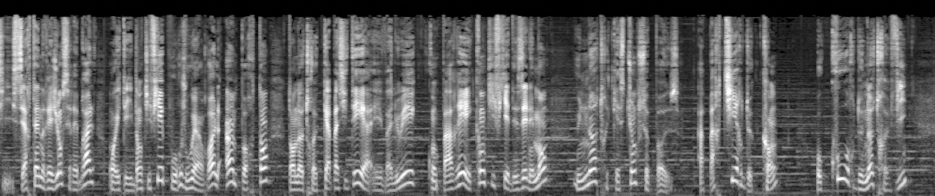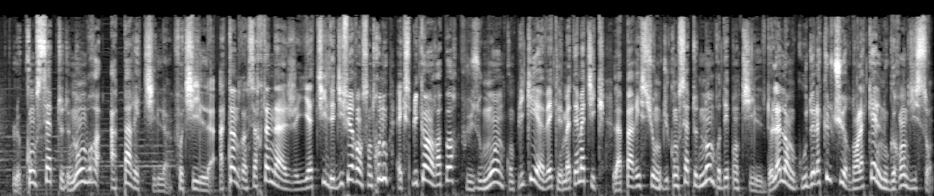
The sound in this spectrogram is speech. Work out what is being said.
si certaines régions cérébrales ont été identifiées pour jouer un rôle important dans notre capacité à évaluer, comparer et quantifier des éléments, une autre question se pose. À partir de quand, au cours de notre vie, le concept de nombre apparaît-il? Faut-il atteindre un certain âge? Y a-t-il des différences entre nous? Expliquant un rapport plus ou moins compliqué avec les mathématiques. L'apparition du concept de nombre dépend-il de la langue ou de la culture dans laquelle nous grandissons?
